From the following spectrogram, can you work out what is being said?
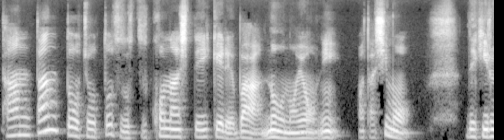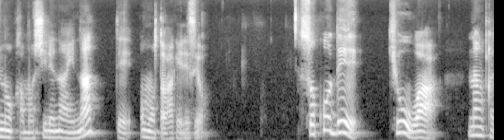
淡々とちょっとずつこなしていければ、脳のように私もできるのかもしれないなって思ったわけですよ。そこで今日はなんか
